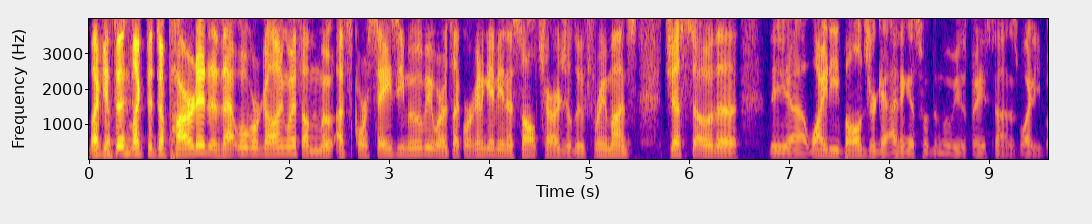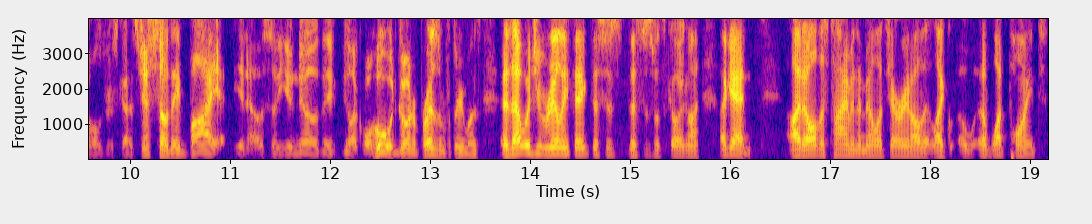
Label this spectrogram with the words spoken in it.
like, if then- like the Departed is that what we're going with? A, mo- a Scorsese movie where it's like we're going to give you an assault charge, you'll do three months, just so the the uh, Whitey Bulger guy. I think that's what the movie is based on, is Whitey Bulger's guys, just so they buy it, you know, so you know they you're like, well, who would go to prison for three months? Is that what you really think? This is this is what's going on again. I had all this time in the military and all that. Like, at what point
